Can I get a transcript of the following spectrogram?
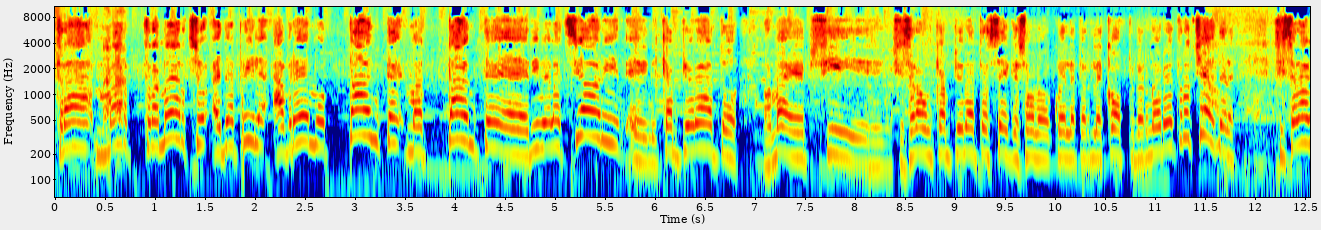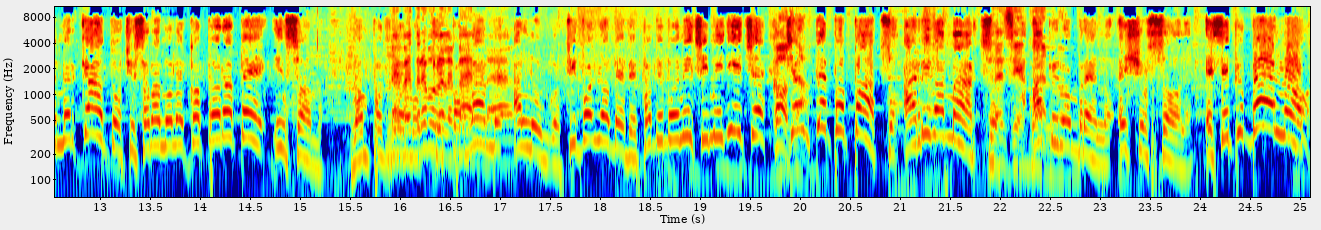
Tra, mar- tra marzo ed aprile avremo tante, ma tante rivelazioni. Il campionato, ormai eh, sì, ci sarà un campionato a sé che sono quelle per le coppe per non retrocedere. Ci sarà il mercato, ci saranno le coppe europee. Insomma, non potremo delle parlarne belle, eh. a lungo. Ti voglio bene. Proprio Bonici mi dice: Cosa? Tempo pazzo, arriva a marzo. Eh sì, apri l'ombrello, esce il sole e sei più bello!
